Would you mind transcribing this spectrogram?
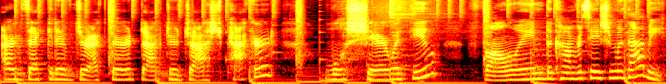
our executive director, Dr. Josh Packard, will share with you following the conversation with Abby.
